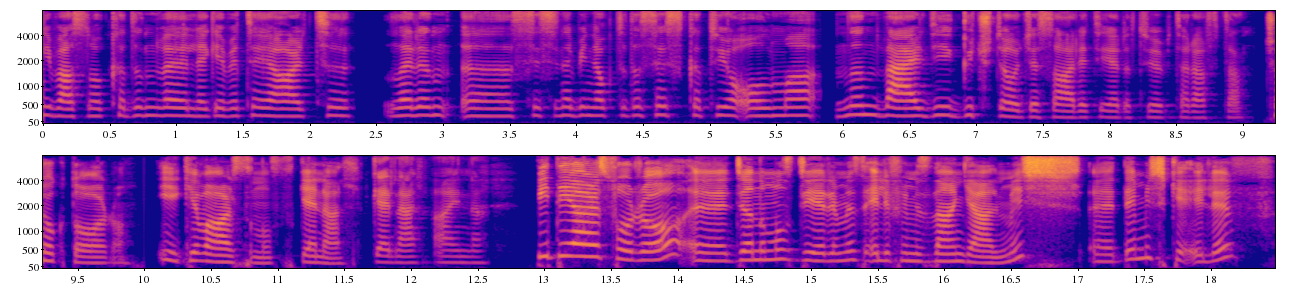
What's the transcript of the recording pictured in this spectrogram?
gibi aslında o kadın ve LGBT artıların e, sesine bir noktada ses katıyor olmanın verdiği güç de o cesareti yaratıyor bir taraftan. Çok doğru. İyi ki varsınız genel. Genel aynen. Bir diğer soru e, canımız ciğerimiz Elif'imizden gelmiş. E, demiş ki Elif,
